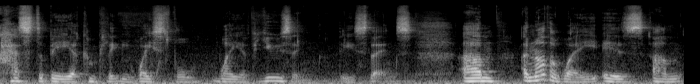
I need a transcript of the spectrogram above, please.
has to be a completely wasteful way of using these things. Um, another way is um,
